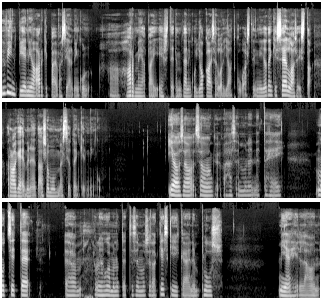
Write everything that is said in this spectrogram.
hyvin pieniä arkipäiväisiä niin kuin, uh, harmeja tai esteitä, mitä niin kuin jokaisella on jatkuvasti, niin jotenkin sellaisista rakeaminen taas on mun mielestä jotenkin niin kuin... Joo, se on, se on kyllä vähän semmoinen, että hei. Mutta sitten ähm, olen huomannut, että semmoisella keski-ikäinen plus miehillä on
